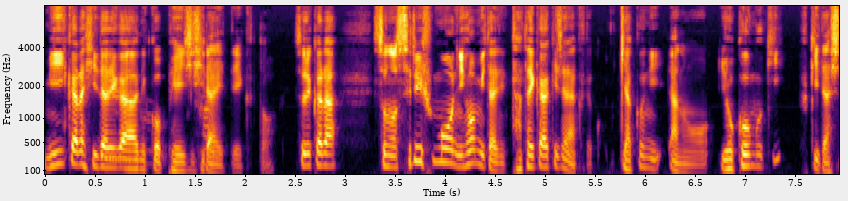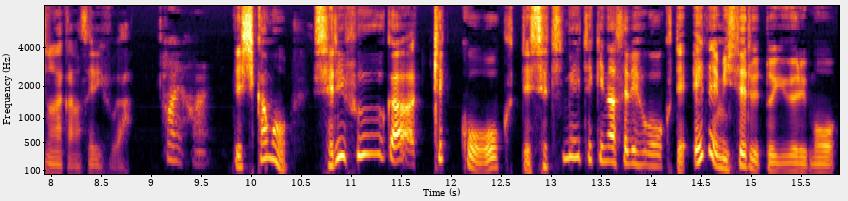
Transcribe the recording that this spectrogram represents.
右から左側にこうページ開いていくと。それから、そのセリフも日本みたいに縦書きじゃなくて、逆に、あの、横向き？吹き出しの中のセリフが。はいはい。で、しかも、セリフが結構多くて、説明的なセリフが多くて、絵で見せるというよりも、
